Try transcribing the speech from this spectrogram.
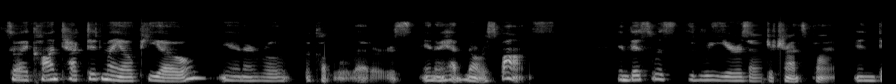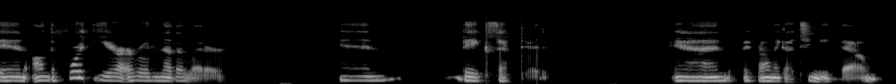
So I contacted my OPO and I wrote a couple of letters, and I had no response. And this was three years after transplant. And then on the fourth year, I wrote another letter and they accepted. And I finally got to meet them.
